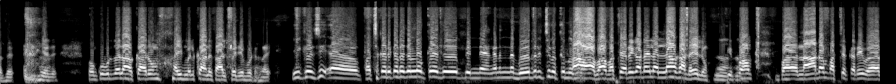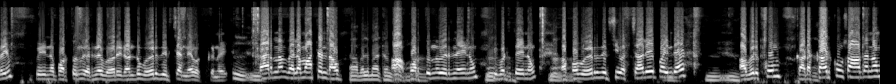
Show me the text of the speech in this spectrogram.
അത് ഇപ്പൊ കൂടുതൽ ആൾക്കാരും അയിമൽക്കാണ് താല്പര്യപ്പെടുന്നത്. ഈ കൃഷി പച്ചക്കറി കടകളിലൊക്കെ ഇത് പിന്നെ അങ്ങനെ തന്നെ വേർതിരിച്ച് വെക്കുന്നു ആ പച്ചക്കറി കടയിൽ എല്ലാ കടയിലും. ഇപ്പം നാടൻ പച്ചക്കറി വേറെയും പിന്നെ പുറത്തുനിന്ന് വരുന്ന വേറെ രണ്ടും വേറെ തിരിച്ച് തന്നെ വെക്കുന്നത് കാരണം വില മാറ്റം ഉണ്ടാവും. ആ വിലമാറ്റം ആ പുറത്തുനിന്ന് വരുന്നതിനും ഇവിടുത്തേനും. അപ്പൊ വേറെ തിരിച്ച് വെച്ചാലേ ഇപ്പൊ അതിന്റെ അവർക്കും കടക്കാർക്കും സാധനം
